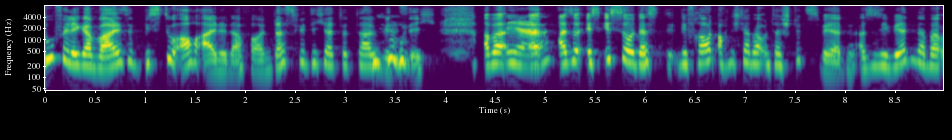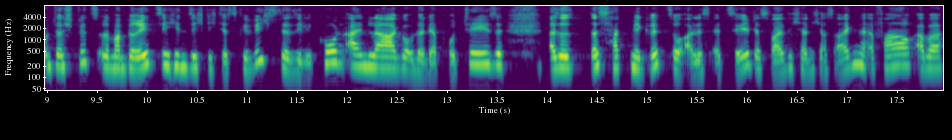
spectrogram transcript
Zufälligerweise bist du auch eine davon. Das finde ich ja total witzig. Aber äh, Ja. also es ist so, dass die Frauen auch nicht dabei unterstützt werden. Also sie werden dabei unterstützt oder man berät sie hinsichtlich des Gewichts, der Silikoneinlage oder der Prothese. Also das hat mir Grit so alles erzählt. Das weiß ich ja nicht aus eigener Erfahrung, aber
